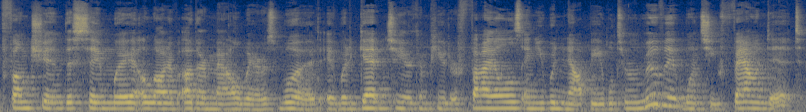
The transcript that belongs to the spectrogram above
functioned the same way a lot of other malwares would. It would get into your computer files and you would not be able to remove it once you found it.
